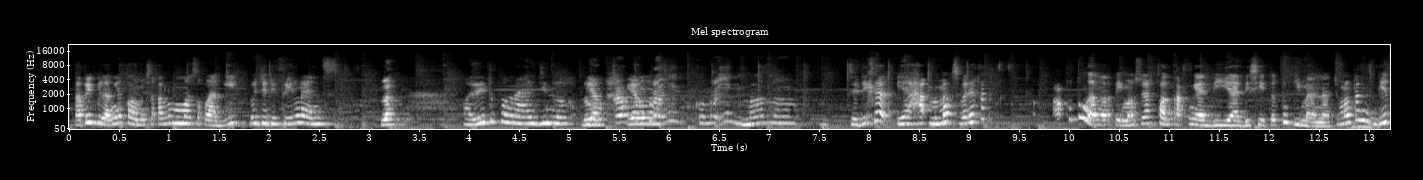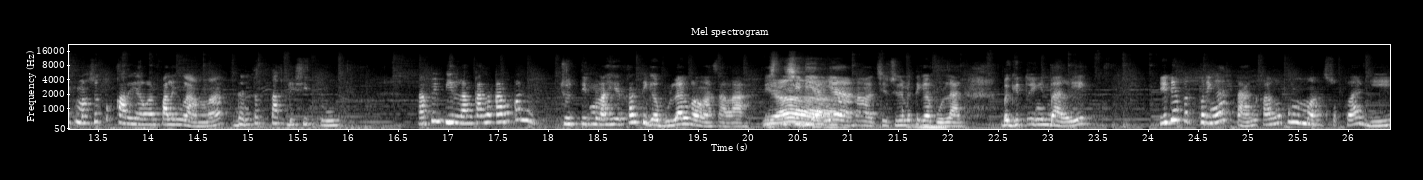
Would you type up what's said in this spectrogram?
Tapi bilangnya kalau misalkan lu masuk lagi, lu jadi freelance. Lah? Padahal itu pengrajin loh, Loh, yang kan yang kontraknya kontraknya gimana? Jadi kan ya memang sebenarnya kan aku tuh nggak ngerti. Maksudnya kontraknya dia di situ tuh gimana? Cuma kan dia maksud tuh karyawan paling lama dan tetap di situ. Tapi bilang karena kamu kan cuti melahirkan tiga bulan kalau nggak salah. Ya. diskusi dianya. Ha, cuti tiga bulan. Begitu ingin balik dia dapat peringatan kalau kamu masuk lagi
